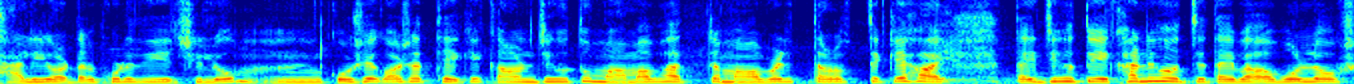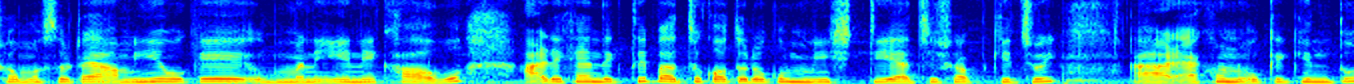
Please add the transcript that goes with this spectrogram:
থালি অর্ডার করে দিয়েছিল কষে কষার থেকে। কারণ যেহেতু মামা ভাতটা মামা বাড়ির তরফ থেকে হয়, তাই যেহেতু এখানে হচ্ছে, তাই বাবা বলল সমস্তটাই আমি ওকে মানে এনে খাওয়াবো। আর এখানে দেখতেই পাচ্ছ কত রকম মিষ্টি আছে সব কিছুই আর এখন ওকে কিন্তু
